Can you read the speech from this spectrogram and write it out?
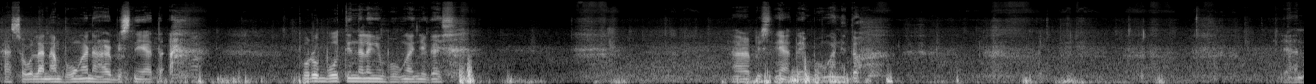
Kaso wala nang bunga na harvest niya yata. Puro buti na lang yung bunga niya guys. Harvest niya yata yung bunga nito yan.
